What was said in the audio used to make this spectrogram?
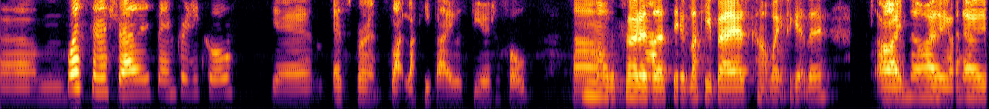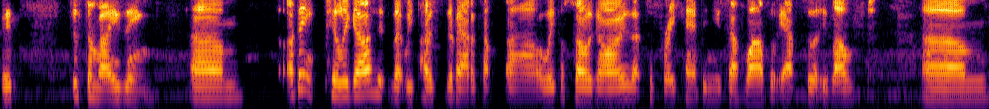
Um, Western Australia's been pretty cool. yeah, Esperance, like Lucky Bay, was beautiful. Mm, all the Um, photos I see of Lucky Bay, I just can't wait to get there. I know, I know. It's just amazing. Um, I think Pilliga that we posted about a, couple, uh, a week or so ago. That's a free camp in New South Wales that we absolutely loved. Um,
